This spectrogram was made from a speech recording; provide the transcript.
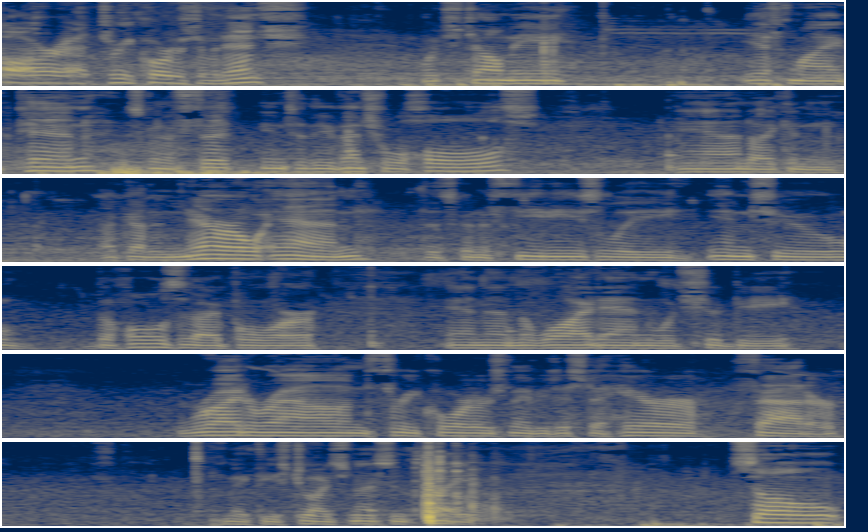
are at three quarters of an inch, which tell me if my pin is going to fit into the eventual holes and I can, I've got a narrow end that's going to feed easily into the holes that I bore and then the wide end which should be right around three quarters, maybe just a hair fatter. Make these joints nice and tight. So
